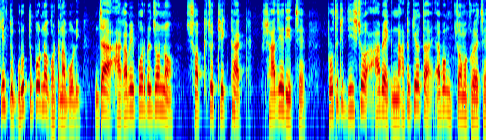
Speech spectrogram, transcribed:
কিন্তু গুরুত্বপূর্ণ ঘটনা বলি যা আগামী পর্বের জন্য সব কিছু ঠিকঠাক সাজিয়ে দিচ্ছে। প্রতিটি দৃশ্য আবেগ, নাটকীয়তা এবং চমক রয়েছে,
